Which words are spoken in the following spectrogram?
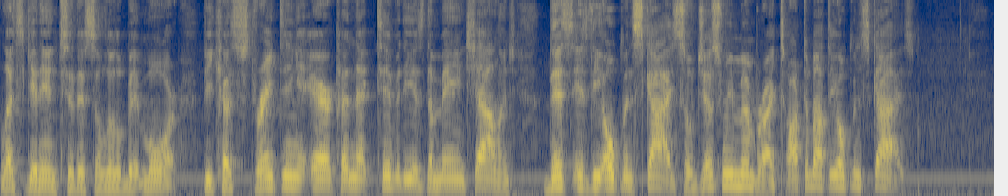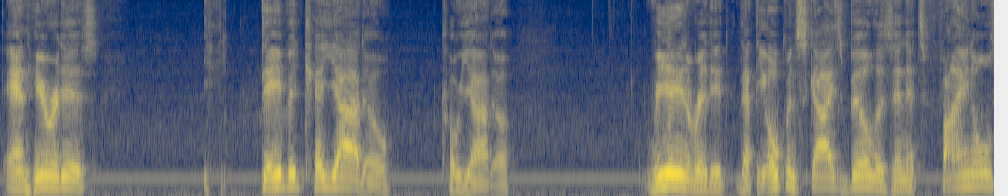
let's get into this a little bit more because strengthening air connectivity is the main challenge. This is the open skies. So just remember, I talked about the open skies. And here it is. David Collado, Collado reiterated that the open skies bill is in its final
